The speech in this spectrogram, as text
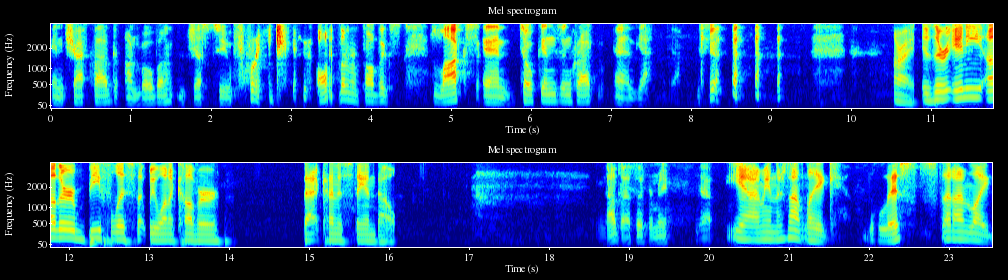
in Chaff Cloud on Boba just to break all the Republic's locks and tokens and crap. And yeah, yeah. All right. Is there any other beef lists that we want to cover that kind of stand out? No, that's it for me. Yeah. Yeah, I mean, there's not like lists that I'm like.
